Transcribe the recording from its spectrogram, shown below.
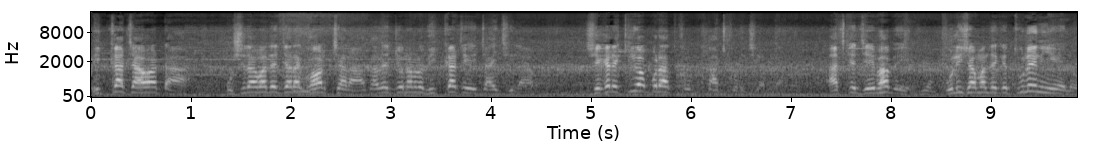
ভিক্ষা চাওয়াটা মুর্শিদাবাদের যারা ঘর ছাড়া, তাদের জন্য আমরা ভিক্ষা চেয়ে চাইছিলাম। সেখানে কি অপরাধ কাজ করেছি আমরা? আজকে যেভাবে পুলিশ আমাদেরকে তুলে নিয়ে এলো,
